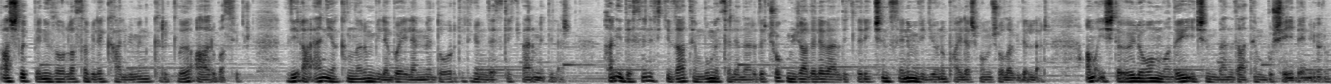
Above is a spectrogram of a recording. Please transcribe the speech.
Açlık beni zorlasa bile kalbimin kırıklığı ağır basıyor. Zira en yakınlarım bile bu eylemme doğru düzgün destek vermediler. Hani deseniz ki zaten bu meselelerde çok mücadele verdikleri için senin videonu paylaşmamış olabilirler. Ama işte öyle olmadığı için ben zaten bu şeyi deniyorum.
